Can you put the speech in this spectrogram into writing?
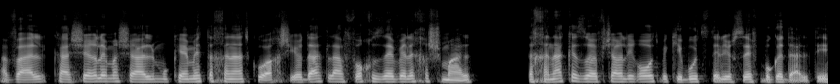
אבל כאשר למשל מוקמת תחנת כוח שיודעת להפוך זבל לחשמל, תחנה כזו אפשר לראות בקיבוץ תל יוסף בו גדלתי,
